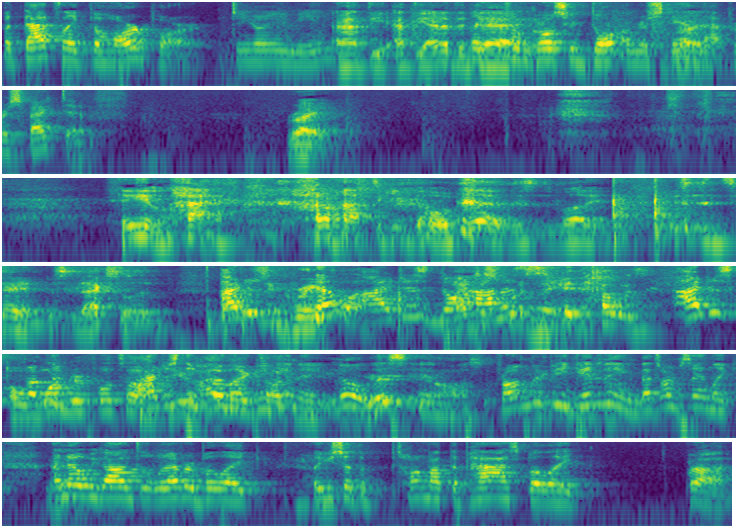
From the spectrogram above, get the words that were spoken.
But that's like the hard part. Do you know what I mean? And at the at the end of the like day, from girls who don't understand Right. that perspective. right. You can laugh. I don't have to keep the whole clip. This is funny. This is insane. This is excellent. That I was just a great. no. talk. I just don't I just honestly. want to say that was I just a from the- wonderful talk. I just You- think I from like the beginning. No, You're- listen. you're awesome. From the Thank you for beginning. That's what I'm saying. Like I know we got into whatever, but like like you said, the talking about the past, but like, bruh,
